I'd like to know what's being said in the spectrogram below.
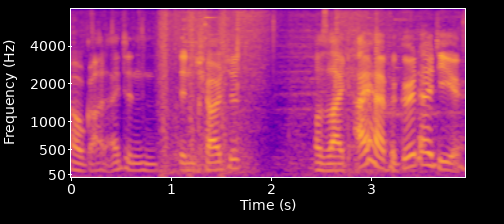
Oh god, I didn't didn't charge it. I was like, I have a good idea.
